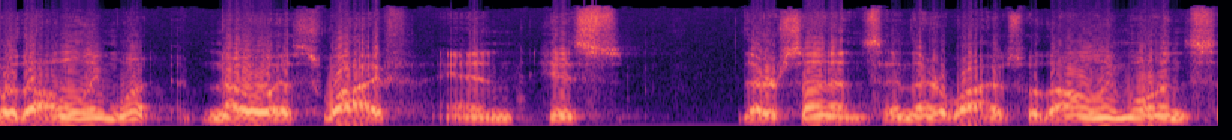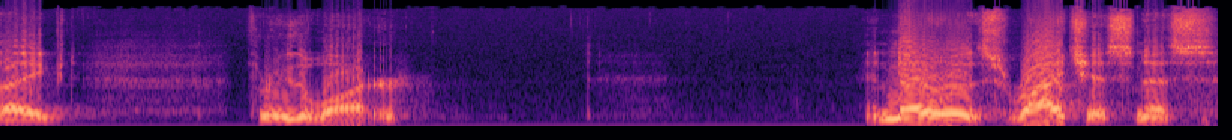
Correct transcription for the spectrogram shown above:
were the only one, Noah's wife and his, their sons and their wives were the only ones saved through the water. And Noah's righteousness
